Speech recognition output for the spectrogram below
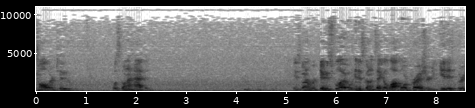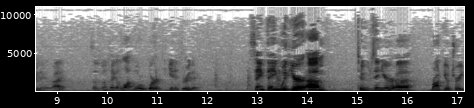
smaller tube, what's going to happen? It's going to reduce flow and it's going to take a lot more pressure to get it through there, right? So it's going to take a lot more work to get it through there. Same thing with your um, tubes in your uh, bronchial tree.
